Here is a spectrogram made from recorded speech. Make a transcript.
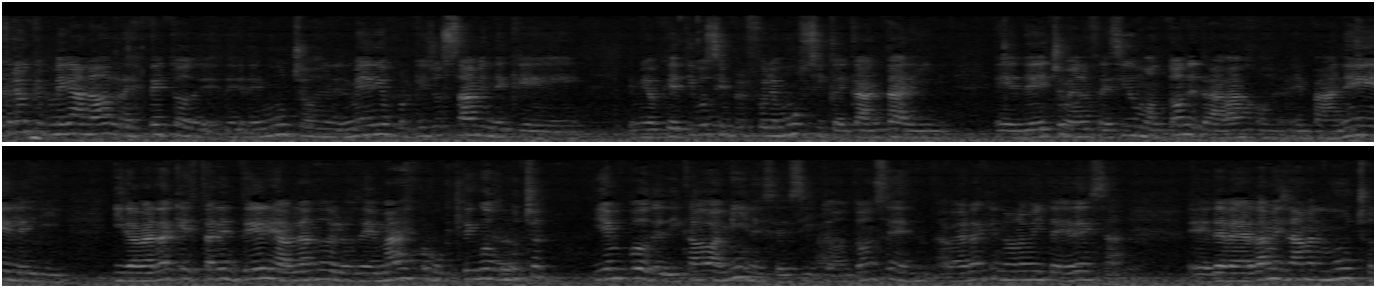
creo que me he ganado el respeto de, de- de muchos en el medio porque ellos saben de que mi objetivo siempre fue la música y cantar. Y eh, de hecho me han ofrecido un montón de trabajos en, paneles y, y la verdad que estar en tele hablando de los demás es como que tengo mucho tiempo dedicado a mí necesito. Entonces, la verdad que no, no me interesa. Eh, de verdad me llaman mucho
